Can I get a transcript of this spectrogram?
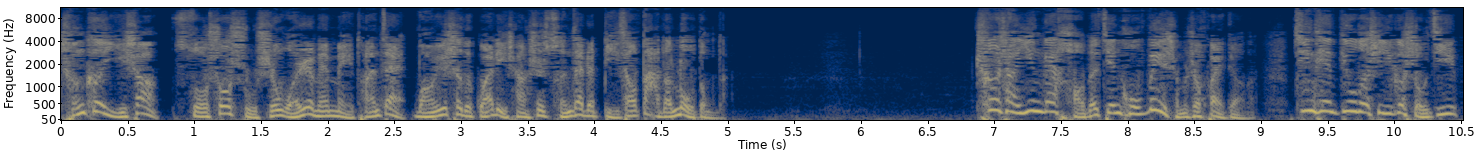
乘客以上所说属实，我认为美团在网约车的管理上是存在着比较大的漏洞的。车上应该好的监控为什么是坏掉的？今天丢的是一个手机，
